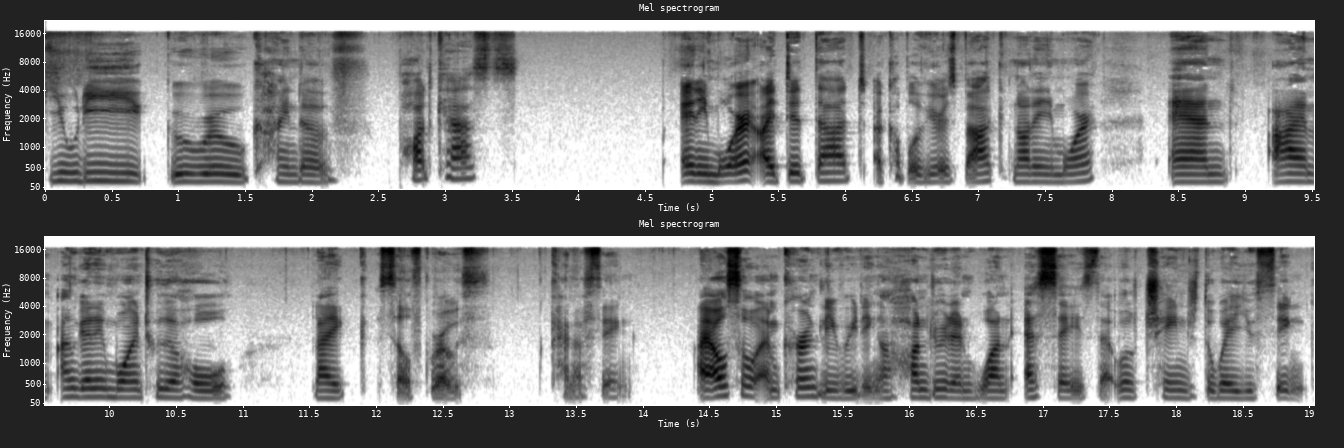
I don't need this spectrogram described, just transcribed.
beauty guru kind of podcasts anymore. I did that a couple of years back, not anymore. And I'm I'm getting more into the whole like self-growth kind of thing. I also am currently reading 101 essays that will change the way you think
